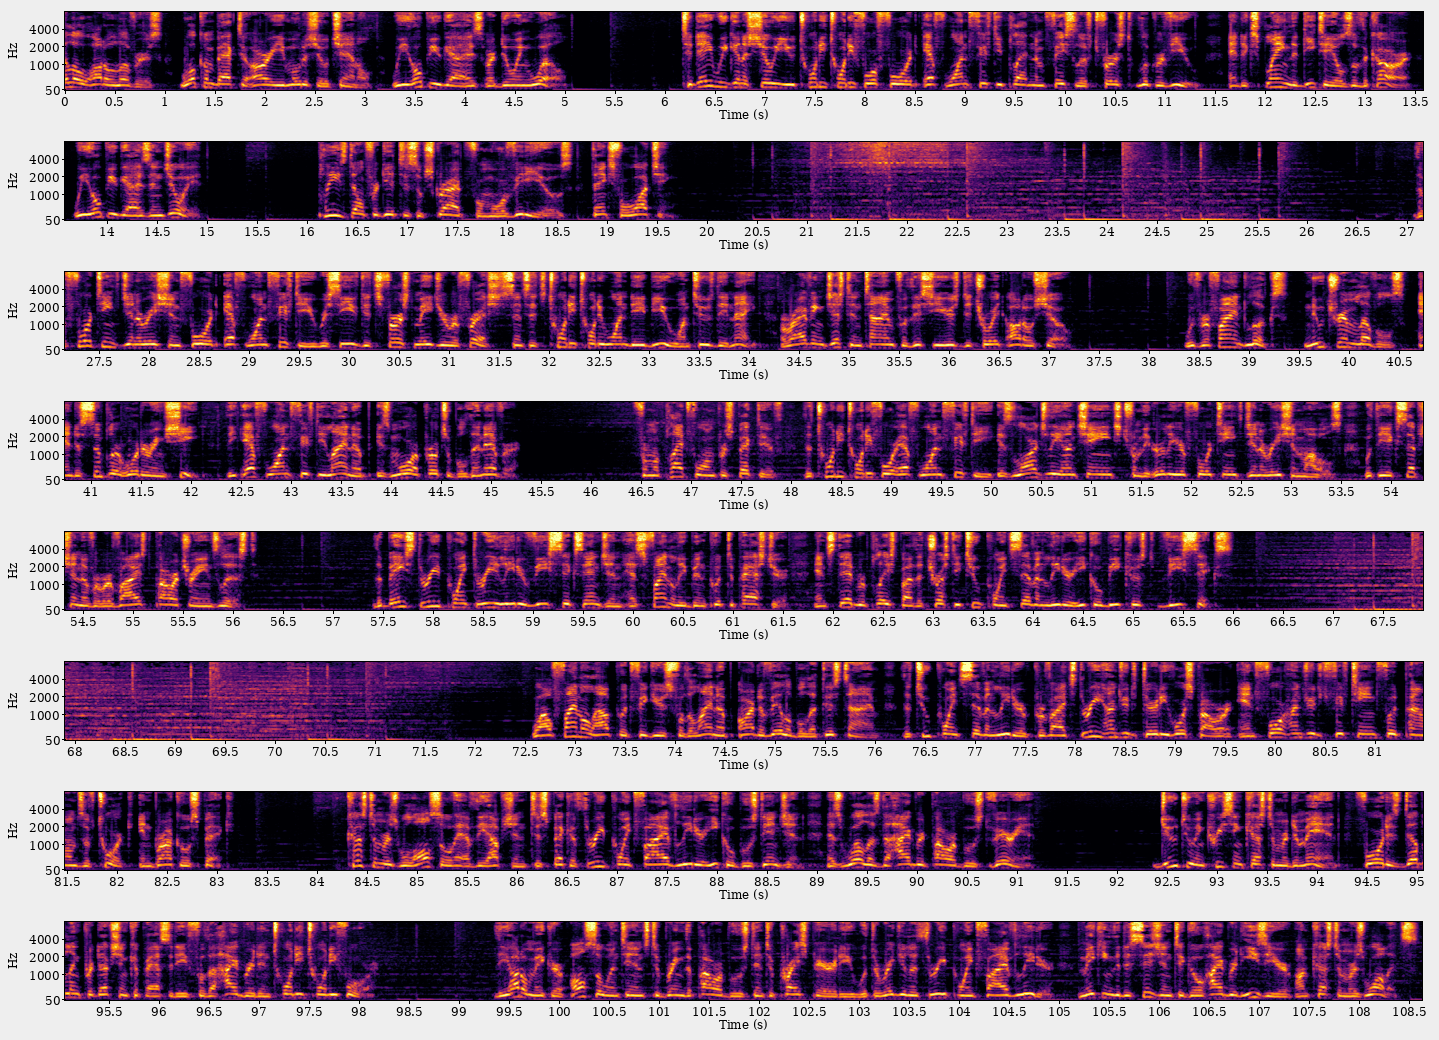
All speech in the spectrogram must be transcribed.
Hello auto lovers, welcome back to RE Motor Show channel. We hope you guys are doing well. Today we're going to show you 2024 Ford F-150 Platinum facelift first look review and explain the details of the car. We hope you guys enjoy it. Please don't forget to subscribe for more videos. Thanks for watching. The 14th generation Ford F-150 received its first major refresh since its 2021 debut on Tuesday night, arriving just in time for this year's Detroit Auto Show. With refined looks, new trim levels, and a simpler ordering sheet, the F-150 lineup is more approachable than ever. From a platform perspective, the 2024 F-150 is largely unchanged from the earlier 14th generation models, with the exception of a revised powertrains list. The base 3.3-liter V6 engine has finally been put to pasture, instead replaced by the trusty 2.7-liter EcoBoost V6. While final output figures for the lineup aren't available at this time, the 2.7-liter provides 330 horsepower and 415 foot-pounds of torque in Bronco spec. Customers will also have the option to spec a 3.5-liter EcoBoost engine, as well as the hybrid PowerBoost variant. Due to increasing customer demand, Ford is doubling production capacity for the hybrid in 2024. The automaker also intends to bring the PowerBoost into price parity with the regular 3.5-liter, making the decision to go hybrid easier on customers' wallets.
